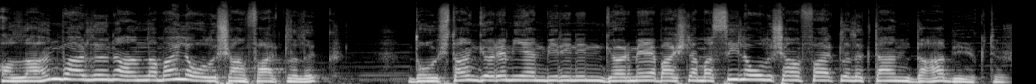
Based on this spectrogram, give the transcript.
Allah'ın varlığını anlamayla oluşan farklılık, doğuştan göremeyen birinin görmeye başlamasıyla oluşan farklılıktan daha büyüktür.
